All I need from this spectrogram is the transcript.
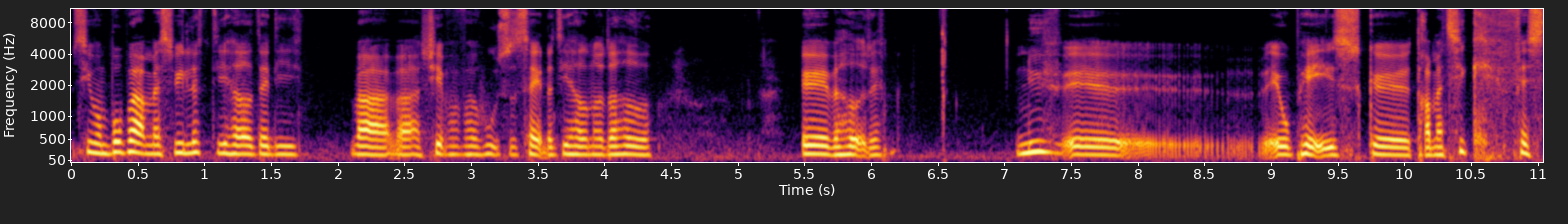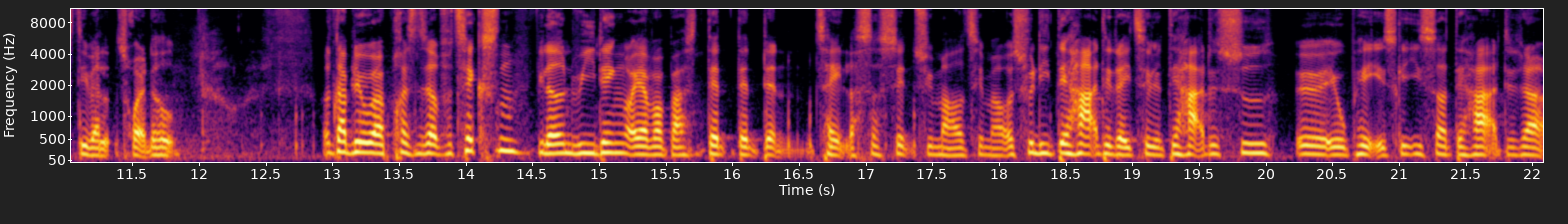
Simon Boberg og Mads Ville, de havde, da de var, var chefer for huset teater, de havde noget, der hed, øh, hvad hedder det, ny øh, europæisk øh, dramatikfestival, tror jeg det hed. Og der blev jeg præsenteret for teksten, vi lavede en reading, og jeg var bare sådan, den, den, den taler så sindssygt meget til mig. Også fordi det har det der Italien, det har det sydeuropæiske i sig, det har det der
